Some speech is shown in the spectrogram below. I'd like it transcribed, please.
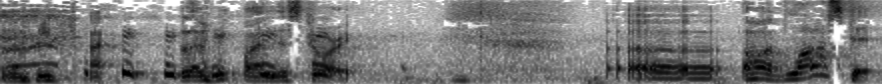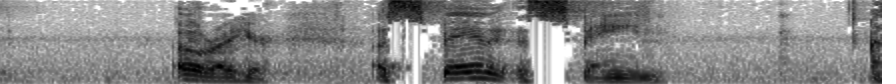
let, me find, let me find the story. Uh, oh, I've lost it. Oh, right here. A Span a Spain. A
